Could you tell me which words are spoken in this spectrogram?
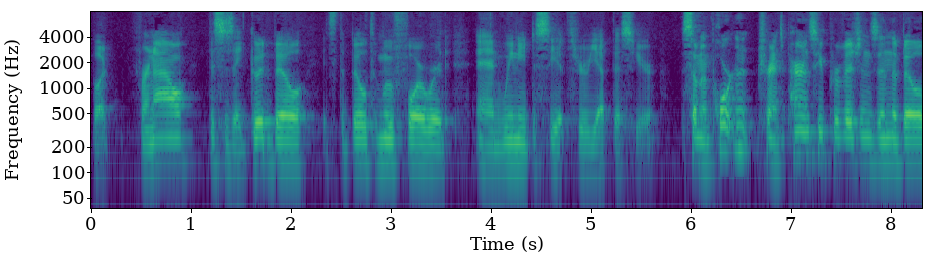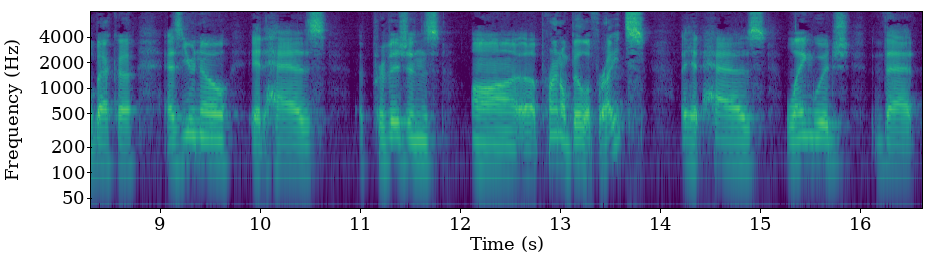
But for now, this is a good bill. It's the bill to move forward, and we need to see it through yet this year. Some important transparency provisions in the bill, Becca. As you know, it has provisions on a parental bill of rights. It has language that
